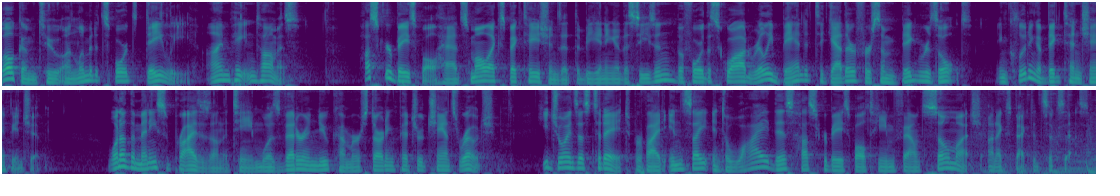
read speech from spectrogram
Welcome to Unlimited Sports Daily. I'm Peyton Thomas. Husker Baseball had small expectations at the beginning of the season before the squad really banded together for some big results, including a Big Ten championship. One of the many surprises on the team was veteran newcomer starting pitcher Chance Hroch. He joins us today to provide insight into why this Husker baseball team found so much unexpected success.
